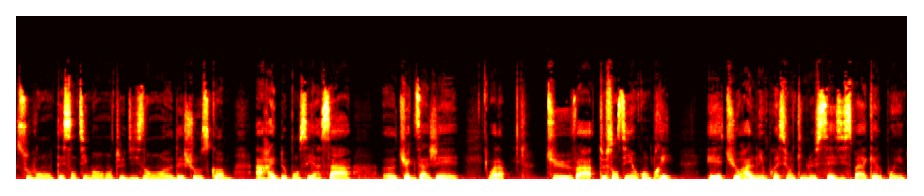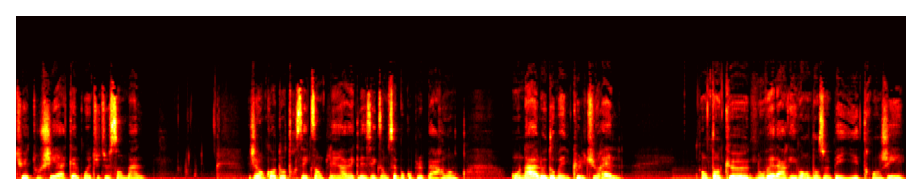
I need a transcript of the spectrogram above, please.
souvent tes sentiments en te disant euh, des choses comme arrête de penser à ça, tu exagères, voilà. Tu vas te sentir incompris et tu auras l'impression qu'ils ne saisissent pas à quel point tu es touché, à quel point tu te sens mal. J'ai encore d'autres exemples. Hein. Avec les exemples, c'est beaucoup plus parlant. On a le domaine culturel. En tant que nouvel arrivant dans un pays étranger,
